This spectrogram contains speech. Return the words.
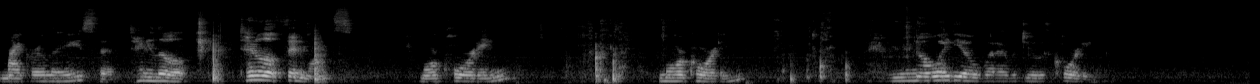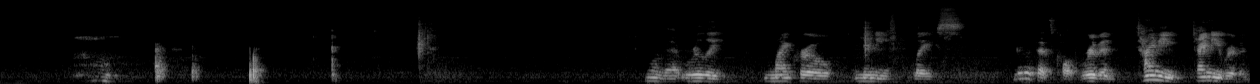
micro lace, the tiny little, tiny little thin ones. More cording, more cording. I have no idea what I would do with cording. More that really micro mini lace. I wonder what that's called. Ribbon. Tiny, tiny ribbon.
